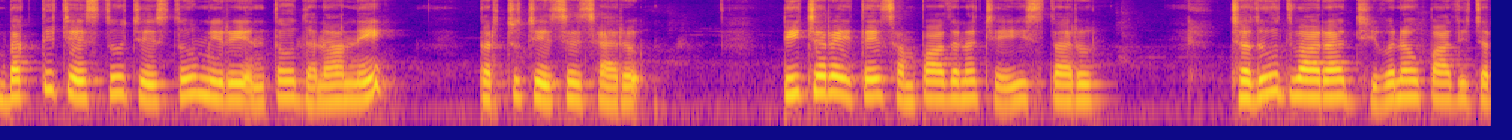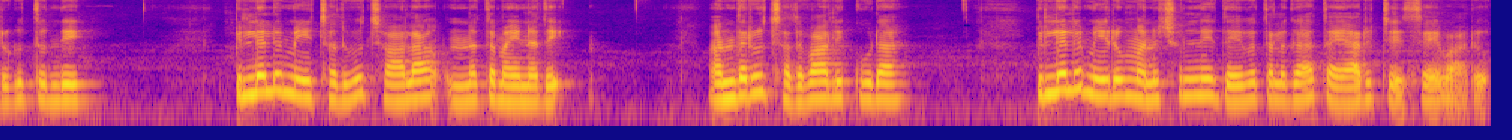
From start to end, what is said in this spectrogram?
భక్తి చేస్తూ చేస్తూ మీరు ఎంతో ధనాన్ని ఖర్చు చేసేశారు. టీచర్ అయితే సంపాదన చేయిస్తారు. చదువు ద్వారా జీవనోపాధి జరుగుతుంది. పిల్లలు మీ చదువు చాలా ఉన్నతమైనది. అందరూ చదవాలి కూడా. పిల్లలు మీరు మనుషుల్ని దేవతలుగా తయారు చేసేవారు.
